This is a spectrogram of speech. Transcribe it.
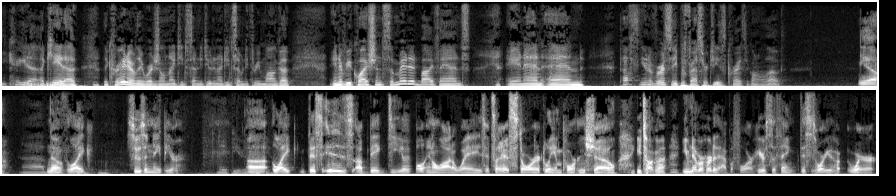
Ikeda, Ikeda, the creator of the original 1972 to 1973 manga, interview questions submitted by fans, ANN, and Tufts University professor. Jesus Christ, they're going all out. yeah, Uh, no, like Susan Napier. Napier. Uh, like this is a big deal in a lot of ways. It's a historically important show. You talk about you've never heard of that before. Here's the thing: this is where you where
